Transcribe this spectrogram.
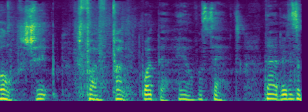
Oh shit! Fuck! What the hell was that? That is a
